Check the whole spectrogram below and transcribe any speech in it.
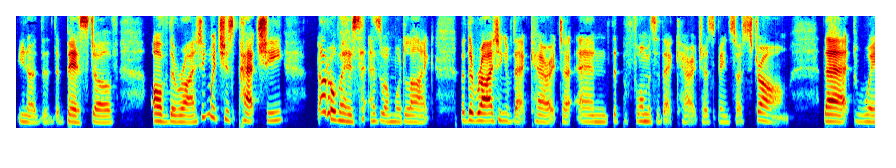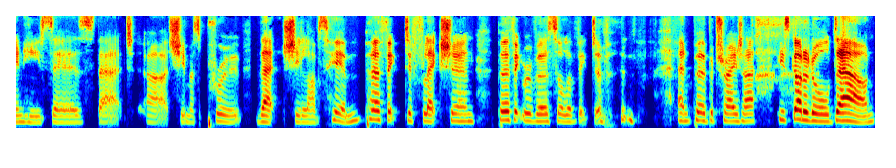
you know the, the best of of the writing which is patchy not always as one would like, but the writing of that character and the performance of that character has been so strong that when he says that uh, she must prove that she loves him, perfect deflection, perfect reversal of victim and perpetrator, he's got it all down.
